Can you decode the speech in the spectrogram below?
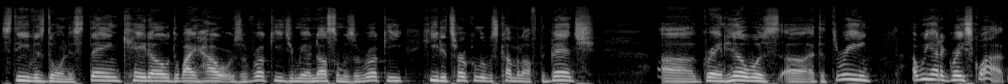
Steve is doing his thing. Cato, Dwight Howard was a rookie. Jameer Nelson was a rookie. Hedo Turkoglu was coming off the bench. Uh, Grant Hill was uh, at the three. Uh, we had a great squad,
